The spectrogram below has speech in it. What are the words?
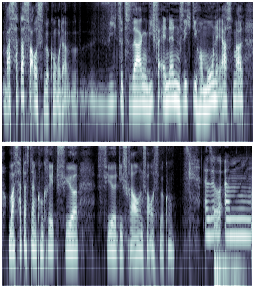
was hat das für Auswirkungen oder wie sozusagen, wie verändern sich die Hormone erstmal und was hat das dann konkret für, für die Frauen für Auswirkungen? Also ähm,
